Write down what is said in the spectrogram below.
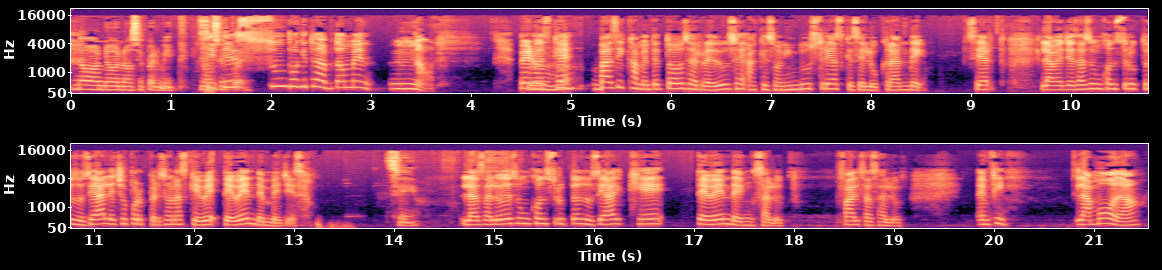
no, no, no se permite. si tienes un poquito de abdomen, no. Pero es que básicamente todo se reduce a que son industrias que se lucran de, ¿cierto? La belleza es un constructo social hecho por personas que te venden belleza. Sí. La salud es un constructo social que te venden salud, falsa salud. En fin, la moda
